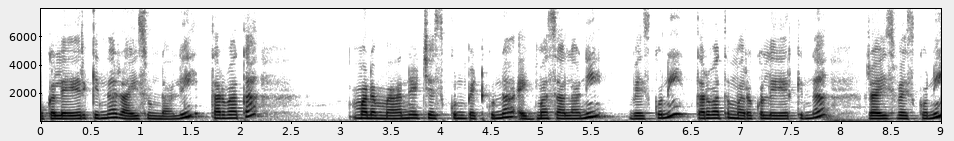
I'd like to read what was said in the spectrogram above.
ఒక లేయర్ కింద రైస్ ఉండాలి. తర్వాత మనం మ్యారినేట్ చేసుకుని పెట్టుకున్న ఎగ్ మసాలాని వేసుకొని తర్వాత మరొక లేయర్ కింద రైస్ వేసుకొని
